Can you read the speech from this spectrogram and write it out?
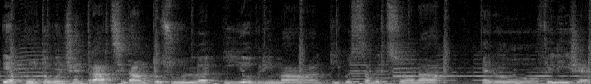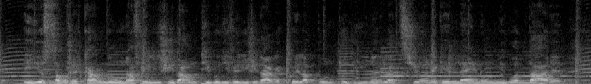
E appunto concentrarsi tanto sul io prima di questa persona ero felice e io stavo cercando una felicità, un tipo di felicità che è quella appunto di una relazione che lei non mi può dare.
